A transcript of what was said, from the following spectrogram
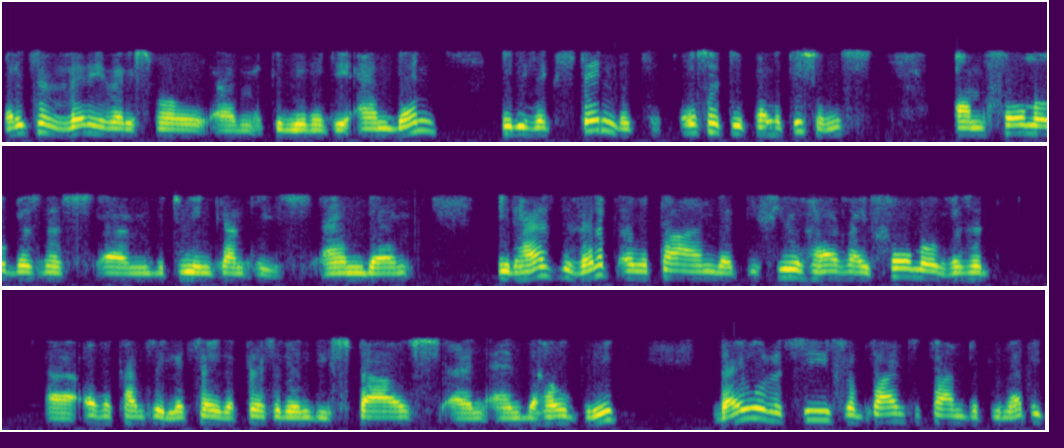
But it's a very, very small um, community. And then it is extended also to politicians on formal business um, between countries. And um, it has developed over time that if you have a formal visit uh, of a country, let's say the president, his spouse, and, and the whole group, they will receive from time to time diplomatic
